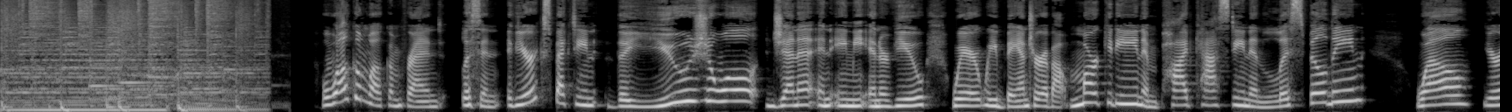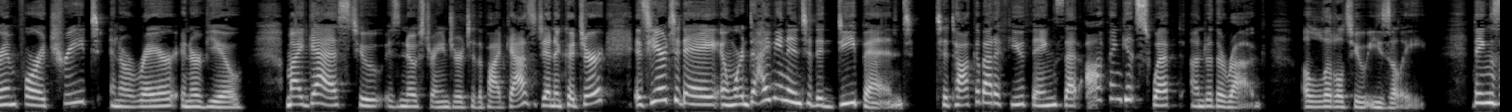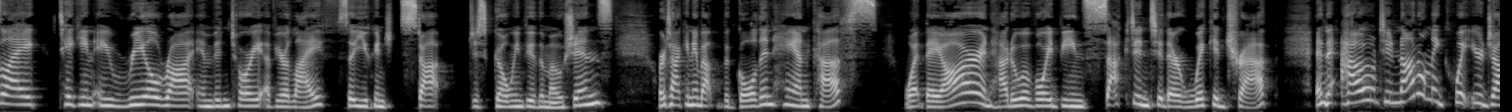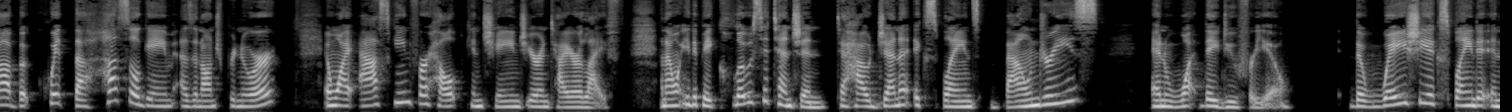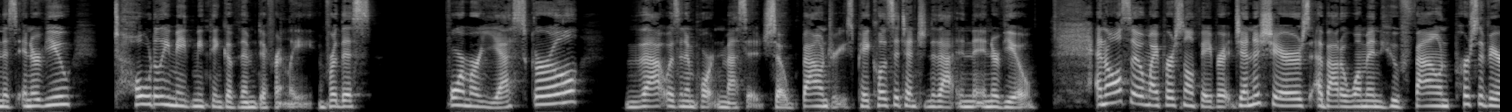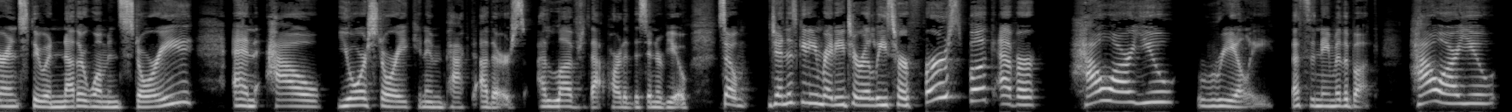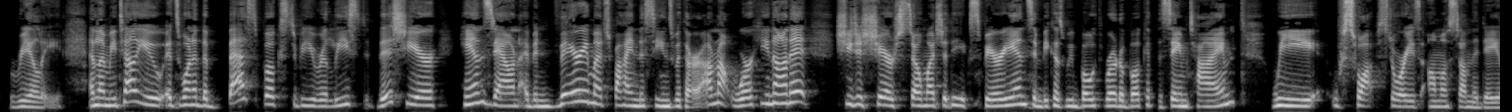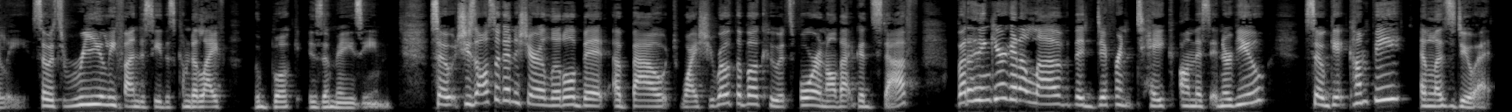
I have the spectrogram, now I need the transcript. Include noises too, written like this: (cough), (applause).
Welcome, welcome, friend. Listen, if you're expecting the usual Jenna and Amy interview where we banter about marketing and podcasting and list building, well, you're in for a treat and a rare interview. My guest, who is no stranger to the podcast, Jenna Kutcher, is here today and we're diving into the deep end to talk about a few things that often get swept under the rug a little too easily. Things like taking a real raw inventory of your life so you can stop just going through the motions. We're talking about the golden handcuffs, what they are and how to avoid being sucked into their wicked trap and how to not only quit your job, but quit the hustle game as an entrepreneur and why asking for help can change your entire life. And I want you to pay close attention to how Jenna explains boundaries and what they do for you the way she explained it in this interview totally made me think of them differently. And for this former yes girl, that was an important message. So boundaries, pay close attention to that in the interview. And also my personal favorite, Jenna shares about a woman who found perseverance through another woman's story and how your story can impact others. I loved that part of this interview. So Jenna's getting ready to release her first book ever. How are you really? That's the name of the book. How are you really? And let me tell you, it's one of the best books to be released this year. Hands down. I've been very much behind the scenes with her. I'm not working on it. She just shares so much of the experience. And because we both wrote a book at the same time, we swap stories almost on the daily. So it's really fun to see this come to life. The book is amazing. So she's also going to share a little bit about why she wrote the book, who it's for and all that good stuff. But I think you're going to love the different take on this interview so get comfy and let's do it.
